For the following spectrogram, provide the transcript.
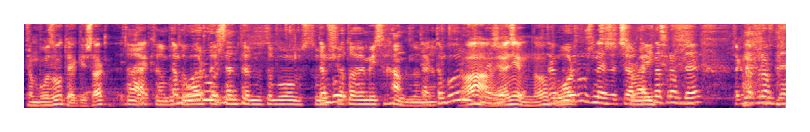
Tam było złoto jakieś, tak? Tak, bo tam to było World różne. Center, no to było Tam było- światowe miejsce handlu, tak, nie? tam były różne A, ja rzeczy. nie wiem, no. Tam były różne rzeczy, ale tak naprawdę, tak naprawdę,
